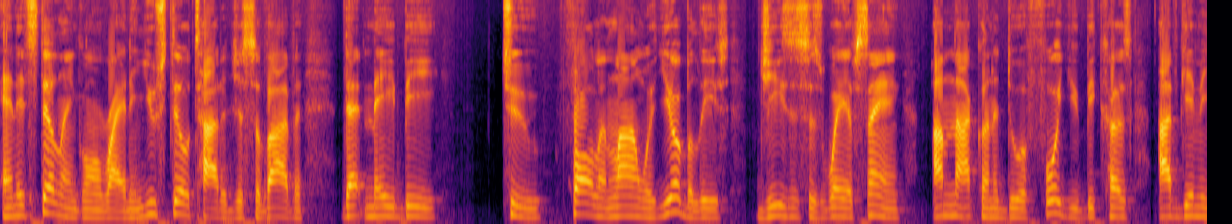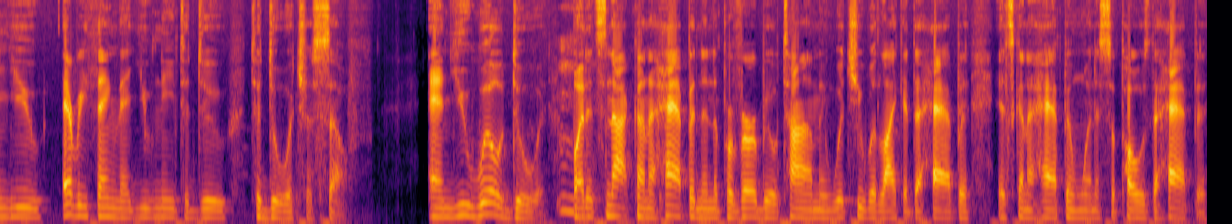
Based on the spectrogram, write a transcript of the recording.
and it still ain't going right and you still tired of just surviving that may be to fall in line with your beliefs jesus' way of saying i'm not going to do it for you because i've given you everything that you need to do to do it yourself and you will do it. Mm-hmm. But it's not going to happen in the proverbial time in which you would like it to happen. It's going to happen when it's supposed to happen,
